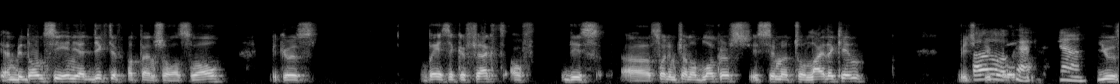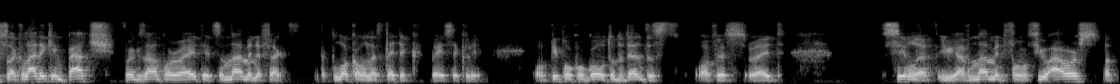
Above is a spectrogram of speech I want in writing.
And we don't see any addictive potential as well, because basic effect of these uh, sodium channel blockers is similar to lidocaine, which Oh, people okay. Yeah. use like lidocaine patch, for example, right? It's a numbing effect, like local anesthetic, basically. Or people who go to the dentist office, right? Similar. You have numbing for a few hours, but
